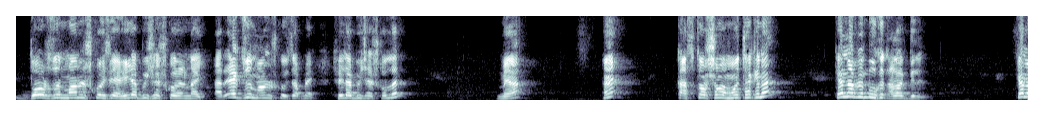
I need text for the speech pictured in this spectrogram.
দশজন মানুষ কইছে সেটা বিশ্বাস করেন নাই। আর একজন মানুষ কইছে আপনি সেটা বিশ্বাস করলেন? মেয়া হ্যাঁ? কাজ করার সময় মনে থাকে না? কেন আপনি মুখে তালাক দিলেন? কেন?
